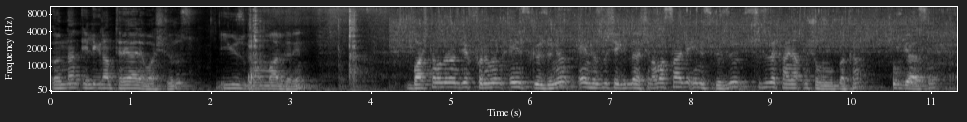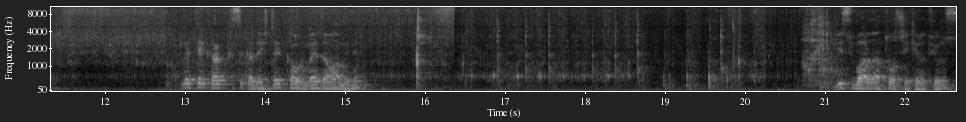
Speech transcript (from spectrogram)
Önden 50 gram tereyağı ile başlıyoruz. 100 gram margarin. Başlamadan önce fırının en üst gözünü en hızlı şekilde açın ama sadece en üst gözü. Sütü de kaynatmış olun mutlaka. Tuz gelsin. Ve tekrar kısık ateşte kavurmaya devam edin. Bir su bardağı toz şeker atıyoruz.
